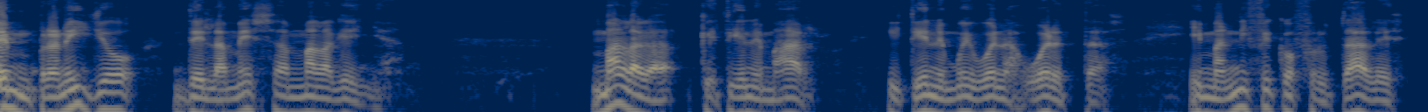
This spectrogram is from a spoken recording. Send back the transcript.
Tempranillo de la mesa malagueña. Málaga, que tiene mar y tiene muy buenas huertas y magníficos frutales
